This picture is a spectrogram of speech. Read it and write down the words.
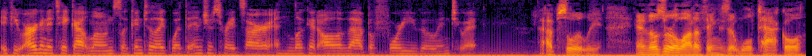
if you are going to take out loans, look into like what the interest rates are and look at all of that before you go into it. Absolutely. And those are a lot of things that we'll tackle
